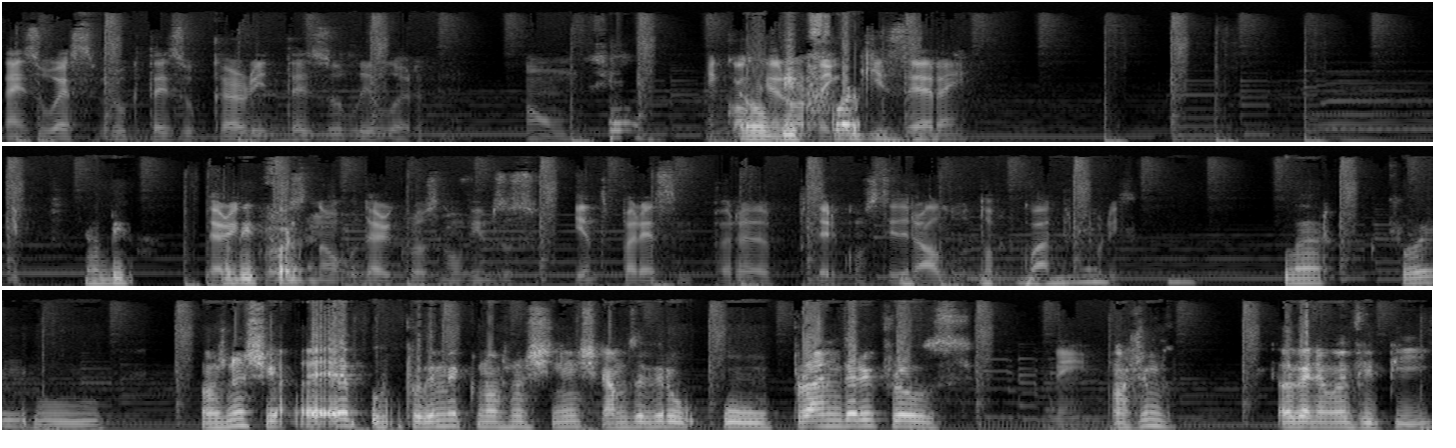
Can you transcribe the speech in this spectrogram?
tens o Westbrook, tens o Curry, tens o Lillard. Não, Sim. em qualquer Big ordem Four. que quiserem. É um big- Derrick. Rose, não, o Derrick Rose não vimos o suficiente, parece-me, para poder considerá-lo o top 4, por isso. Claro foi. O... Nós não chegamos... é, o problema é que nós não nem chegámos a ver o, o Prime Derrick Rose. Sim, Nós vimos ele ganhar o MVP,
